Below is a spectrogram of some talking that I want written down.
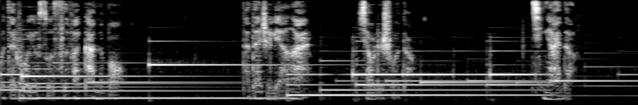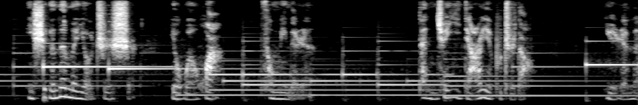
我在若有所思翻看的包。他带着怜爱，笑着说道：“亲爱的，你是个那么有知识、有文化、聪明的人，但你却一点儿也不知道，女人们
